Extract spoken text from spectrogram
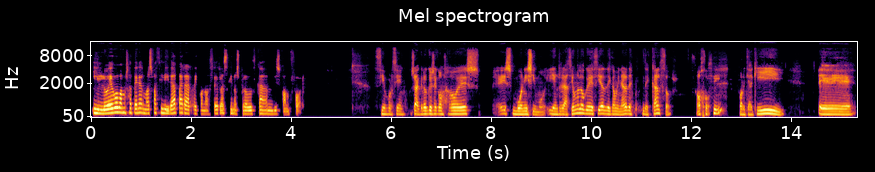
y luego vamos a tener más facilidad para reconocer las que nos produzcan disconfort. 100%. O sea, creo que ese consejo es, es buenísimo. Y en relación a lo que decías de caminar descalzos, ojo, porque aquí, eh,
